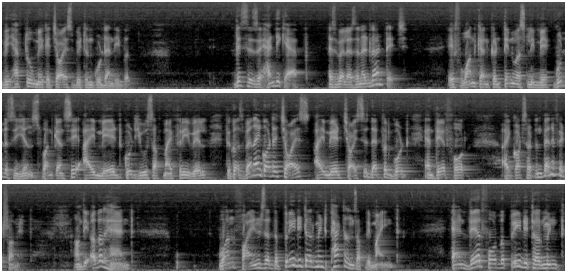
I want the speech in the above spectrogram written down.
we have to make a choice between good and evil. This is a handicap as well as an advantage. If one can continuously make good decisions, one can say, I made good use of my free will because when I got a choice, I made choices that were good and therefore I got certain benefit from it. On the other hand, one finds that the predetermined patterns of the mind and therefore the predetermined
